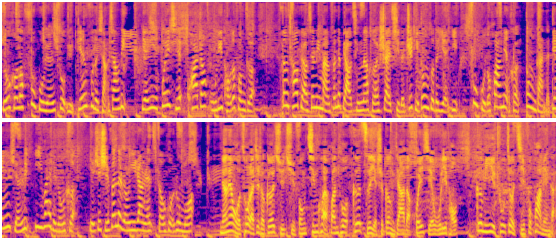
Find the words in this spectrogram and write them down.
融合了复古元素与颠覆的想象力，演绎诙谐、夸张、无厘头的风格。邓超表现力满分的表情呢，和帅气的肢体动作的演绎，复古的画面和动感的电音旋律意外的融合，也是十分的容易让人走火入魔。娘娘我错了，这首歌曲曲风轻快欢脱，歌词也是更加的诙谐无厘头。歌名一出就极富画面感。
